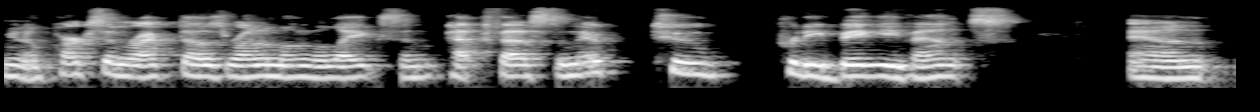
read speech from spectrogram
you know, Parks and Rec does Run Among the Lakes and Pet Fest, and they're two pretty big events. And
